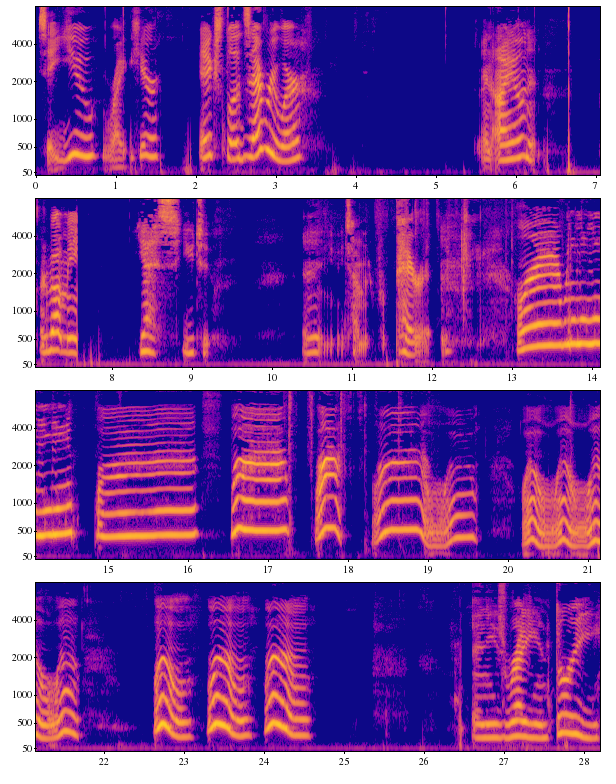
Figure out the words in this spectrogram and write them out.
say you right here, it explodes everywhere. And I own it. What about me? Yes, you too. Anyway, time to prepare it. And he's ready in three.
